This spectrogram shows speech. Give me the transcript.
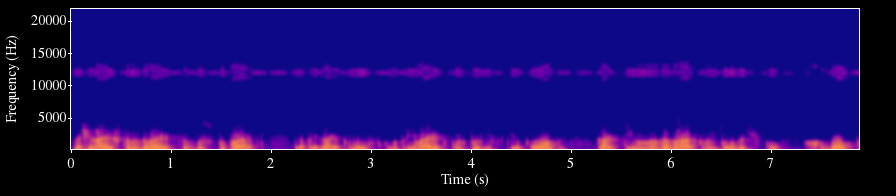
начинает, что называется, выступать, напрягает мускулы, принимает культуристские позы, картинно забрасывает удочку, хлоп,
